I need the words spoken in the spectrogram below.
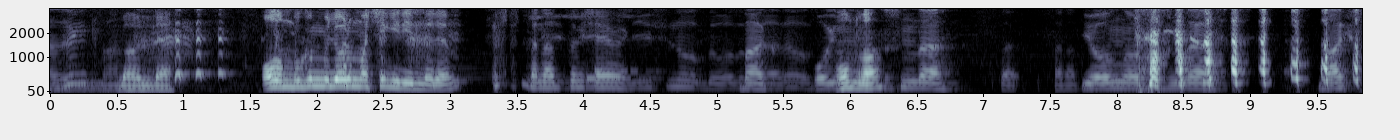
Zınk. LoL'de. Oğlum bugün bir LoL maça gireyim dedim. Sen attığın şeye bak. İyisini oldu oğlum. Bak oyunun lan. ortasında yolun ortasında bak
